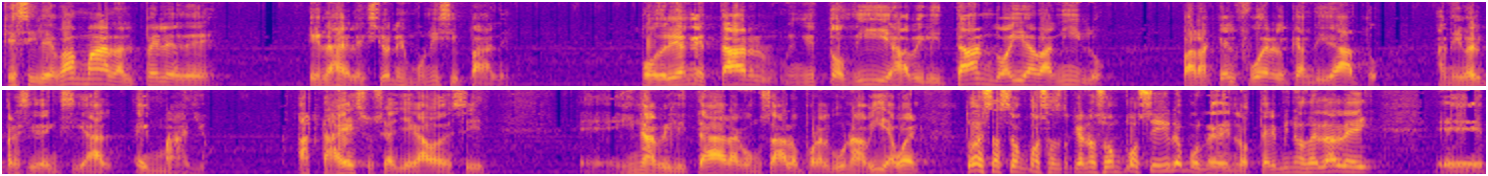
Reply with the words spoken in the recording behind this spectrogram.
que si le va mal al PLD en las elecciones municipales, podrían estar en estos días habilitando ahí a Danilo para que él fuera el candidato a nivel presidencial en mayo. Hasta eso se ha llegado a decir, eh, inhabilitar a Gonzalo por alguna vía. Bueno, todas esas son cosas que no son posibles porque en los términos de la ley eh,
